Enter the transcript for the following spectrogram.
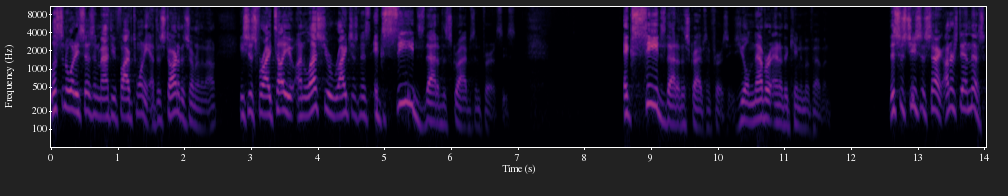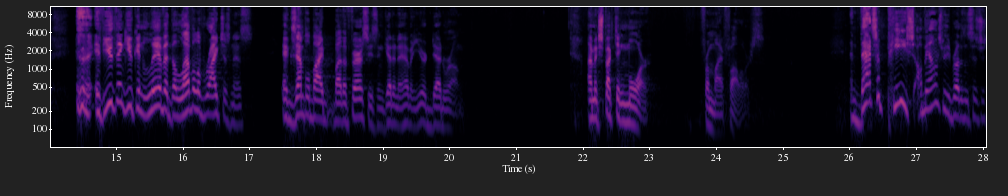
Listen to what he says in Matthew 5:20 at the start of the Sermon on the Mount. He says, "For I tell you, unless your righteousness exceeds that of the scribes and Pharisees, exceeds that of the scribes and Pharisees, you'll never enter the kingdom of heaven." This is Jesus saying, understand this. if you think you can live at the level of righteousness exemplified by the Pharisees and get into heaven, you're dead wrong. I'm expecting more from my followers. And that's a piece, I'll be honest with you, brothers and sisters,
